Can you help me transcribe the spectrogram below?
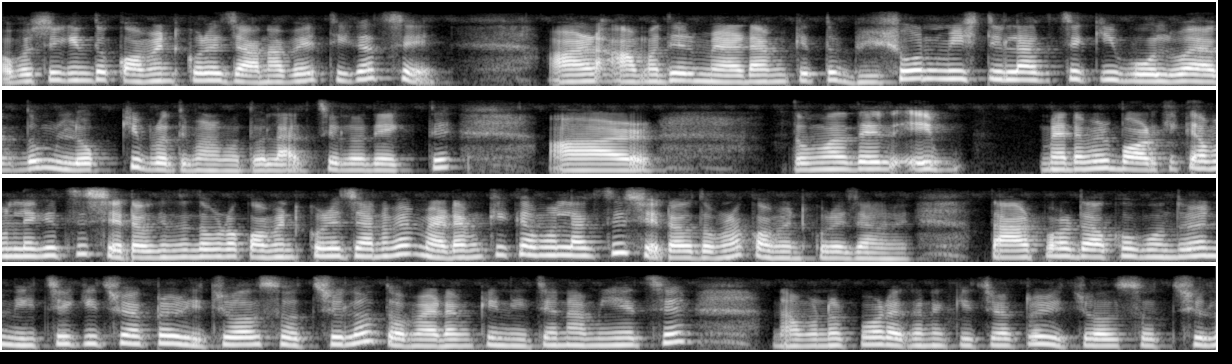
অবশ্যই কিন্তু কমেন্ট করে জানাবে, ঠিক আছে? আর আমাদের ম্যাডামকে তো ভীষণ মিষ্টি লাগছে, কি বলব? একদম লক্ষ্মী প্রতিমার মতো লাগছিল দেখতে। আর তোমাদের এই ম্যাডামের বরকে কেমন লেগেছে সেটাও কিন্তু তোমরা কমেন্ট করে জানাবে। ম্যাডামকে কেমন লাগছে সেটাও তোমরা কমেন্ট করে জানাবে। তারপর দেখো বন্ধুরা, নিচে কিছু একটা রিচুয়ালস হচ্ছিল, তো ম্যাডামকে নিচে নামিয়েছে। নামানোর পর এখানে কিছু একটা রিচুয়ালস হচ্ছিল।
